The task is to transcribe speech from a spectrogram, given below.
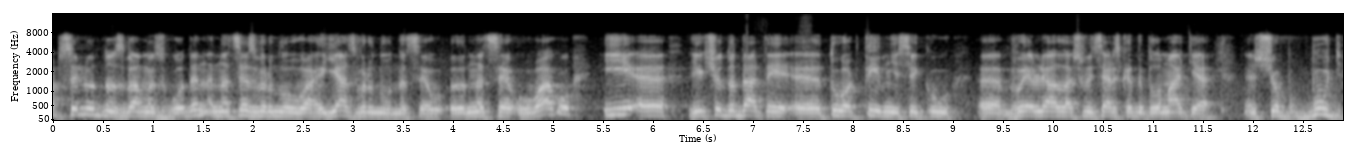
Абсолютно з вами згоден. На це звернув увагу. Я звернув на це на це увагу. І е, якщо додати е, ту активність, яку е, виявляла швейцарська дипломатія, щоб будь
